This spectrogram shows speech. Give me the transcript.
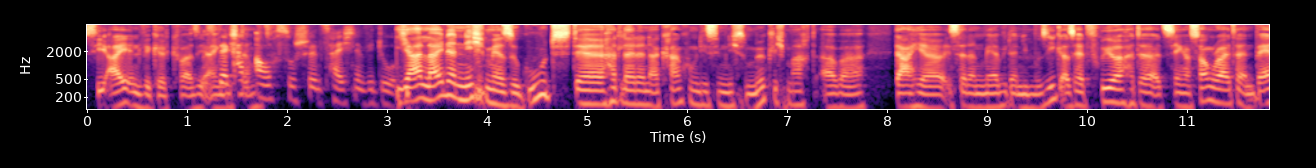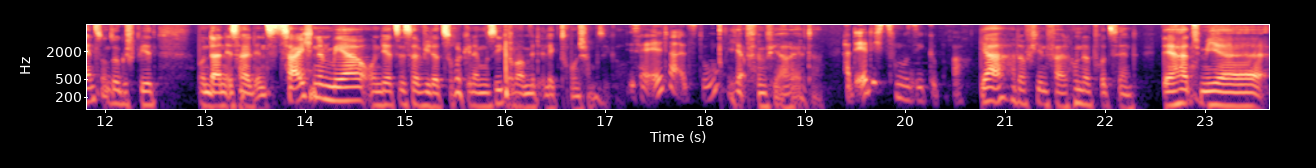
CI entwickelt quasi Also der eigentlich. kann damals. auch so schön zeichnen wie du. Ja, leider nicht mehr so gut. Der hat leider eine Erkrankung, die es ihm nicht so möglich macht, aber daher ist er dann mehr wieder in die Musik. Also er hat früher hat er als Singer-Songwriter in Bands und so gespielt und dann ist er halt ins Zeichnen mehr und jetzt ist er wieder zurück in der Musik, aber mit elektronischer Musik auch. Ist er älter als du? Ja, fünf Jahre älter. Hat er dich zur Musik gebracht? Ja, hat auf jeden Fall 100 Prozent. Der hat mir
